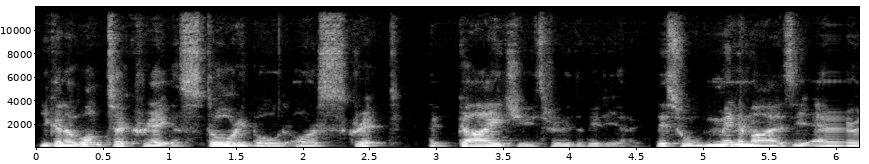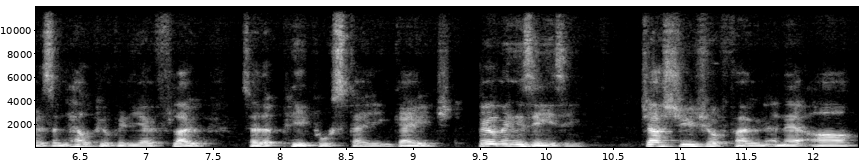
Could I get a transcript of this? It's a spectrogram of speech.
you're going to want to create a storyboard or a script that guides you through the video. This will minimize the errors and help your video flow so that people stay engaged. Filming is easy. Just use your phone and there are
